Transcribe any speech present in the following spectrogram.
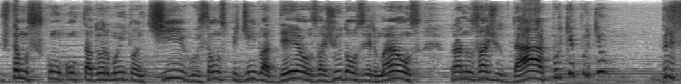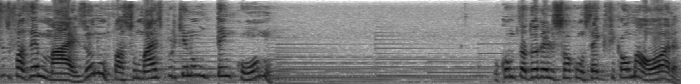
Estamos com um computador muito antigo, estamos pedindo a Deus, ajuda aos irmãos para nos ajudar. Por quê? Porque eu preciso fazer mais. Eu não faço mais porque não tem como. O computador ele só consegue ficar uma hora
